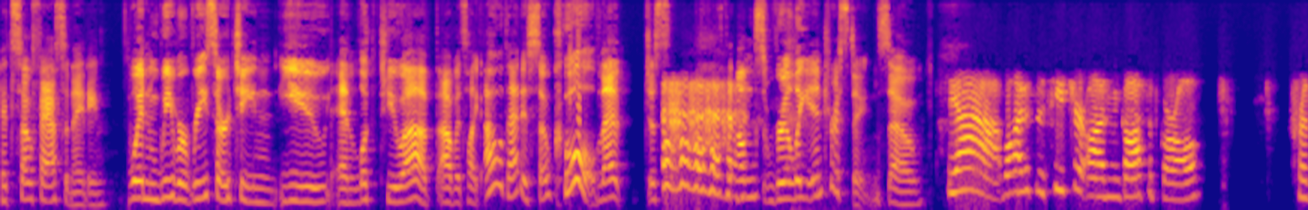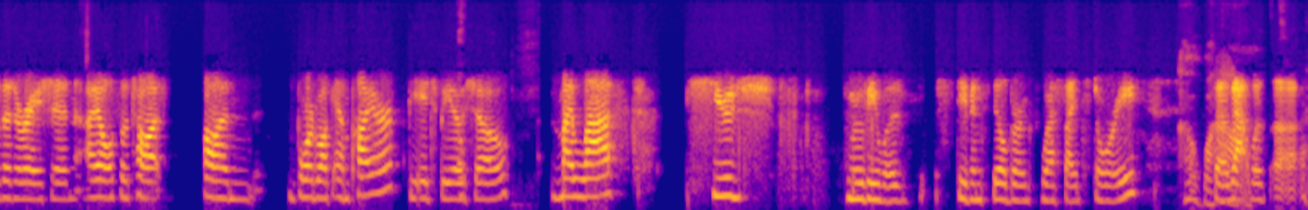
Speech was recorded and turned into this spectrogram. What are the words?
It's so fascinating. When we were researching you and looked you up, I was like, "Oh, that is so cool. That just sounds really interesting." So, yeah, well, I was the teacher on Gossip Girl for the duration. I also taught on Boardwalk Empire, the HBO oh. show. My last huge movie was Steven Spielberg's West Side Story. Oh wow! So that was uh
